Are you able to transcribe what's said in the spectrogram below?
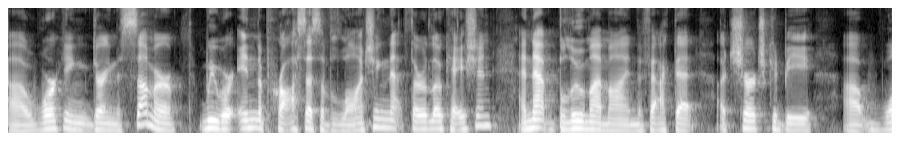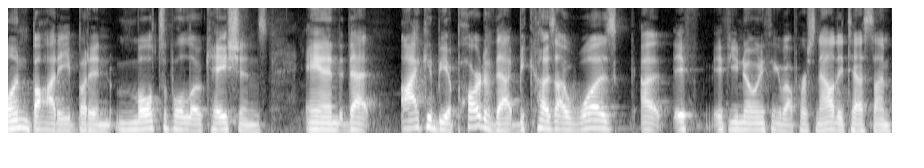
uh, working during the summer, we were in the process of launching that third location. And that blew my mind the fact that a church could be uh, one body, but in multiple locations. And that I could be a part of that because I was. Uh, if if you know anything about personality tests, I'm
